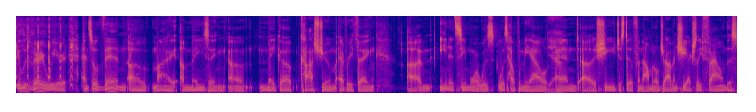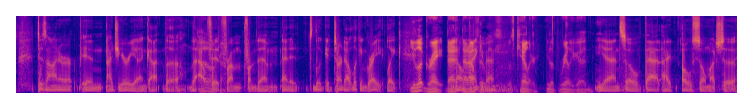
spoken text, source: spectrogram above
it was very weird. And so then, uh, my amazing, um, makeup, costume, everything, um, Enid Seymour was was helping me out, Yeah. and uh, she just did a phenomenal job. And she actually found this designer in Nigeria and got the the outfit okay. from from them, and it look it turned out looking great. Like You look great. That No, that outfit you, was killer. You look really good. yeah, and so that I owe so much to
